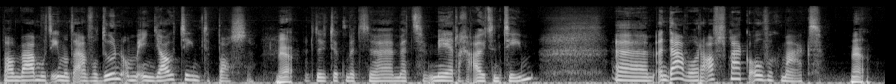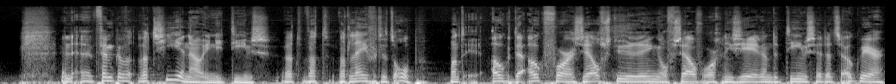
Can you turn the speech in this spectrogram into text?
Waar, waar, moet iemand aan voldoen om in jouw team te passen? Ja. Dat doe je ook met, uh, met meerdere uit een team. Um, en daar worden afspraken over gemaakt. Ja. En uh, Femke, wat, wat, zie je nou in die teams? Wat, wat, wat levert het op? Want ook, de, ook voor zelfsturing of zelforganiserende teams, hè, dat is ook weer.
